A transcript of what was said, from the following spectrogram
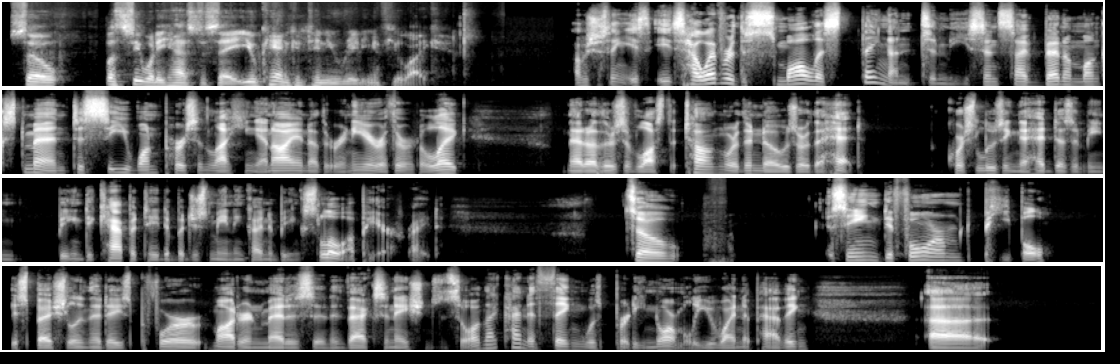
So let's see what he has to say. You can continue reading if you like. I was just saying, it's, it's however the smallest thing unto me, since I've been amongst men, to see one person lacking an eye, another an ear, a third a leg, that others have lost the tongue, or the nose, or the head. Of course, losing the head doesn't mean being decapitated, but just meaning kind of being slow up here, right? So, seeing deformed people especially in the days before modern medicine and vaccinations and so on, that kind of thing was pretty normal. You wind up having uh,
